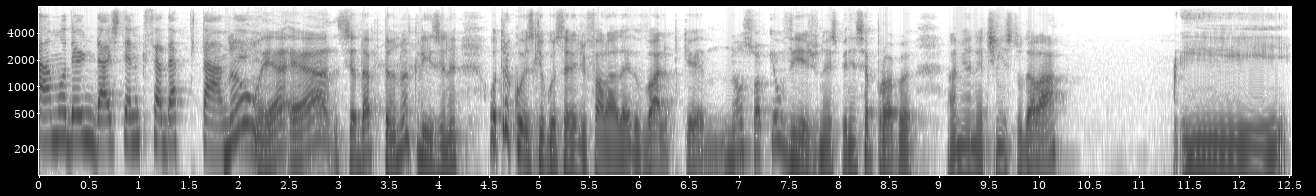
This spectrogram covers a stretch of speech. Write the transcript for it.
a modernidade tendo que se adaptar, né? Não, é, é a- se adaptando à crise, né? Outra coisa que eu gostaria de falar daí do Vale, porque não só porque eu vejo, né? Experiência própria, a minha netinha estuda lá e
